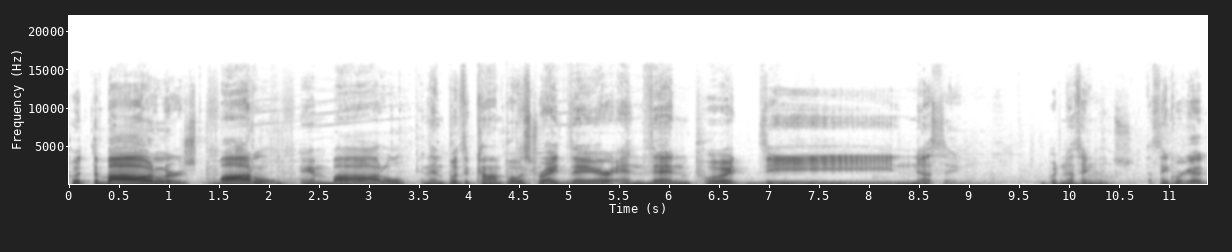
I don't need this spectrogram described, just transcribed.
put the bottlers. Bottle and bottle. And then put the compost right there. And then put the nothing. Put nothing else. I think we're good.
